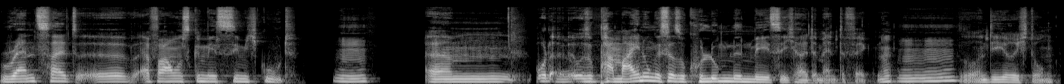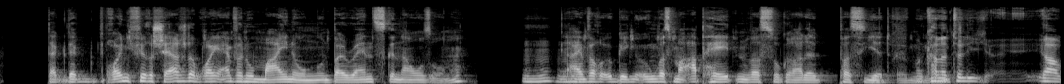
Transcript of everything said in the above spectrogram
Rants halt äh, erfahrungsgemäß ziemlich gut. Mhm. Ähm, oder ja. so also ein paar Meinungen ist ja so kolumnenmäßig halt im Endeffekt, ne? Mhm. So in die Richtung. Da, da brauche ich nicht für Recherche, da brauche ich einfach nur Meinungen und bei Rants genauso, ne? Mhm, mhm. einfach gegen irgendwas mal abhaten, was so gerade passiert. Irgendwie. Man kann natürlich, ja,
